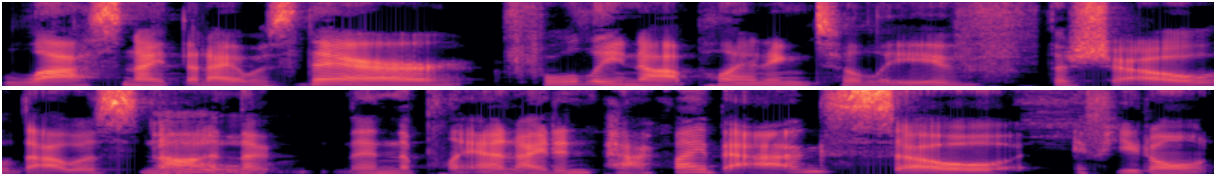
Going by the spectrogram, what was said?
last night that I was there fully not planning to leave the show. That was not in Oh. the in the plan. I didn't pack my bags. So if you don't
